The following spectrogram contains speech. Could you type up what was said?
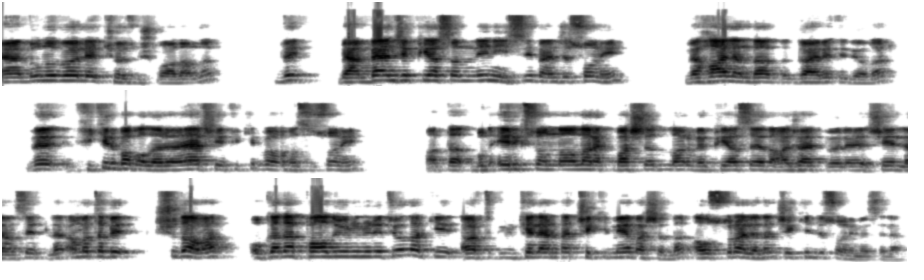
Yani bunu böyle çözmüş bu adamlar. Ve yani bence piyasanın en iyisi bence Sony. Ve halen daha gayret ediyorlar. Ve fikir babaları, her şey fikir babası Sony. Hatta bunu Ericsson'la alarak başladılar ve piyasaya da acayip böyle şey lanse ettiler. Ama tabii şu da var. O kadar pahalı ürün üretiyorlar ki artık ülkelerden çekilmeye başladılar. Avustralya'dan çekildi Sony mesela.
